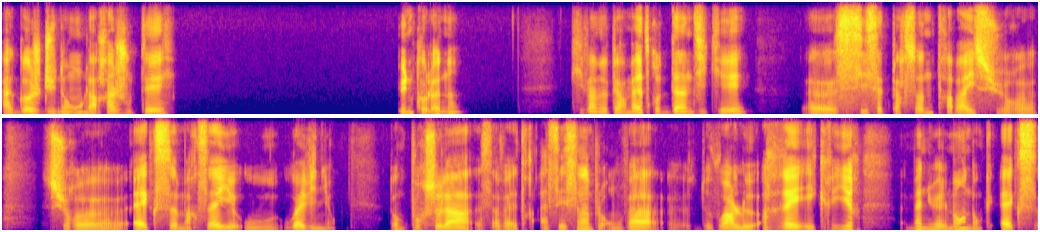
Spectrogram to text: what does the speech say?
à gauche du nom, la rajouter une colonne qui va me permettre d'indiquer euh, si cette personne travaille sur, euh, sur Aix, Marseille ou Avignon. Donc pour cela, ça va être assez simple. On va euh, devoir le réécrire manuellement. Donc x,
